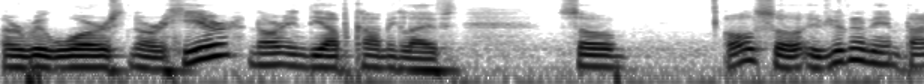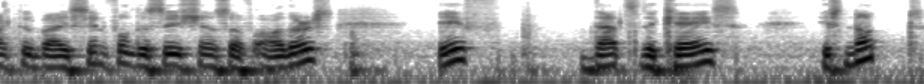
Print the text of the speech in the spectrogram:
rewards nor here nor in the upcoming lives. So, also, if you're going to be impacted by sinful decisions of others, if that's the case, it's not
